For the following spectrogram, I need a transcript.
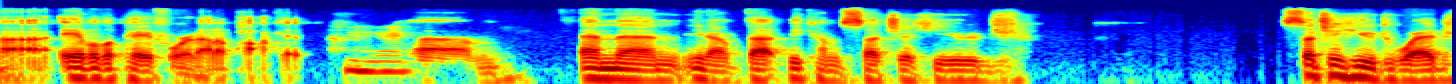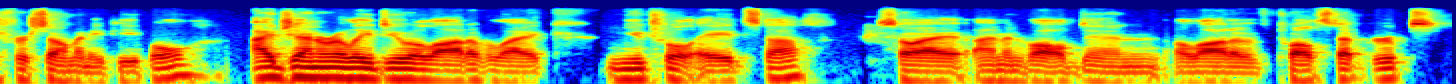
uh, able to pay for it out of pocket. Mm-hmm. Um, and then, you know, that becomes such a huge, such a huge wedge for so many people. I generally do a lot of like mutual aid stuff. So I, I'm involved in a lot of 12 step groups.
